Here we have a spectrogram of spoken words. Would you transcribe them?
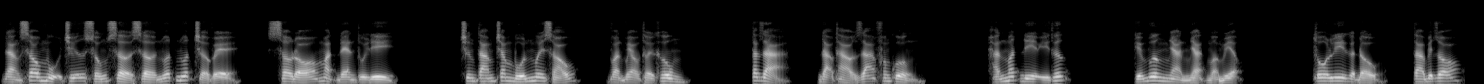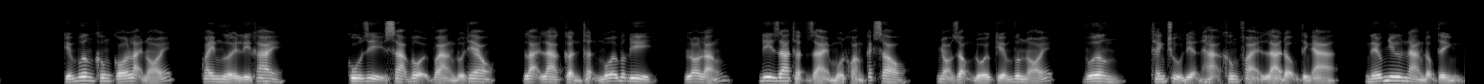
đằng sau mụ chữ sống sờ sờ nuốt nuốt trở về, sau đó mặt đen tui đi. chương 846, vạn vẹo thời không. Tác giả, đạo thảo giã phong cuồng. Hắn mất đi ý thức. Kiếm vương nhàn nhạt mở miệng. Tô ly gật đầu, ta biết rõ. Kiếm vương không có lại nói, quay người ly khai. Cú gì xạ vội vàng đuổi theo, lại là cẩn thận mỗi bước đi, lo lắng, đi ra thật dài một khoảng cách sau, nhỏ giọng đối kiếm vương nói, vương, thánh chủ điện hạ không phải là động tình a nếu như nàng động tình,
